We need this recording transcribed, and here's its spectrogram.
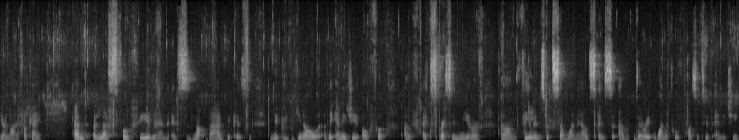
your life okay and lustful feeling is not bad because you you know the energy of of expressing your um, feelings with someone else is a very wonderful positive energy.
